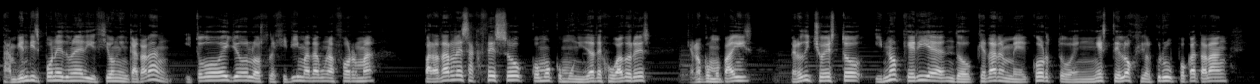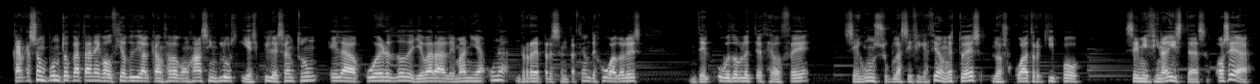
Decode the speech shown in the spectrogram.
también dispone de una edición en catalán, y todo ello los legitima de alguna forma para darles acceso como comunidad de jugadores, que no como país, pero dicho esto, y no queriendo quedarme corto en este elogio al grupo catalán, Carcassonne.cat ha negociado y alcanzado con Hansing Blues y Spiele Centrum el acuerdo de llevar a Alemania una representación de jugadores del WTCOC según su clasificación, esto es, los cuatro equipos semifinalistas. O sea,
